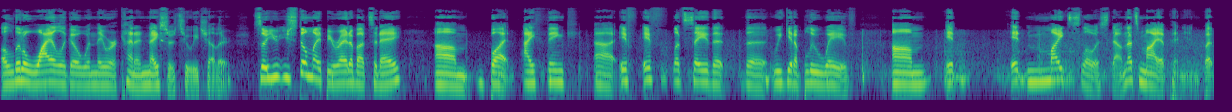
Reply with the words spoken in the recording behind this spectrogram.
a little while ago when they were kind of nicer to each other. So you, you still might be right about today, um, but I think uh, if if let's say that the we get a blue wave, um, it it might slow us down. That's my opinion, but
